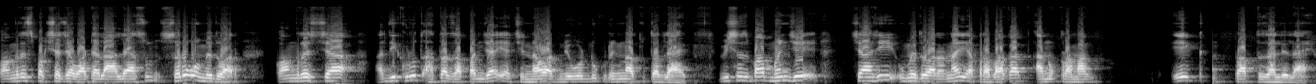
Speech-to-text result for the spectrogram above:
काँग्रेस पक्षाच्या वाट्याला आल्या असून सर्व उमेदवार काँग्रेसच्या अधिकृत हाताचा पंजा या चिन्हावर निवडणूक रिंगणात उतरल्या आहेत. विशेष बाब म्हणजे चारही उमेदवारांना या प्रभागात अनुक्रमांक एक प्राप्त झालेला आहे.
